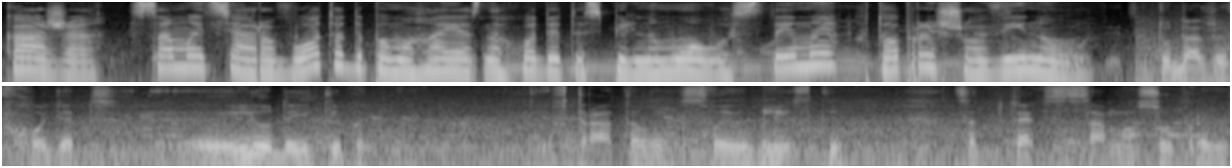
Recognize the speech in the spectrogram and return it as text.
каже, саме ця робота допомагає знаходити спільну мову з тими, хто пройшов війну. Туди ж входять е, люди, які втратили своїх близьких. Це так само супровід.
